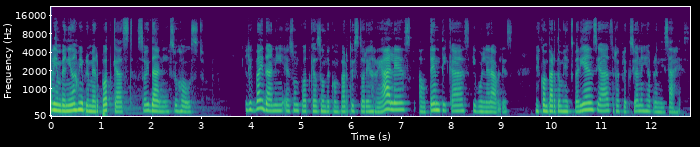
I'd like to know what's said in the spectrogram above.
bienvenidos a mi primer podcast. Soy Dani, su host. Live by Dani es un podcast donde comparto historias reales, auténticas y vulnerables. Les comparto mis experiencias, reflexiones y aprendizajes.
